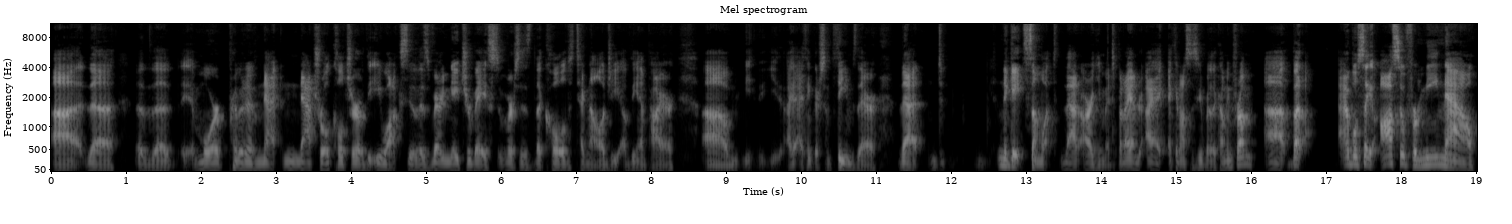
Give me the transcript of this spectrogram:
uh, the the more primitive nat- natural culture of the Ewoks know, that's very nature based versus the cold technology of the Empire. Um, I, I think there's some themes there that d- negate somewhat that argument, but I, under- I I can also see where they're coming from. Uh, but I will say also for me now,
